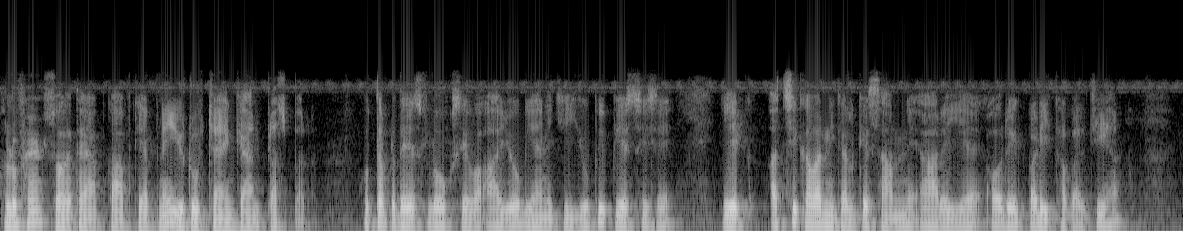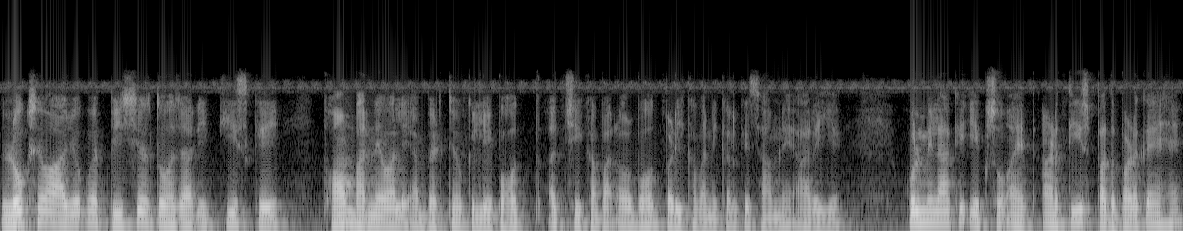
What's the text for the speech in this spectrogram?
हेलो फ्रेंड्स, स्वागत है आपका आपके अपने यूट्यूब चैनल ज्ञान प्लस पर। उत्तर प्रदेश लोक सेवा आयोग यानी कि यूपीपीएससी से एक अच्छी खबर निकल के सामने आ रही है और एक बड़ी खबर। जी हाँ लोक सेवा आयोग में पीसीएस 2021 के फॉर्म भरने वाले अभ्यर्थियों के लिए बहुत अच्छी खबर और बहुत बड़ी खबर निकल के सामने आ रही है। कुल मिला के एक सौ अड़तीस पद बढ़ गए हैं।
